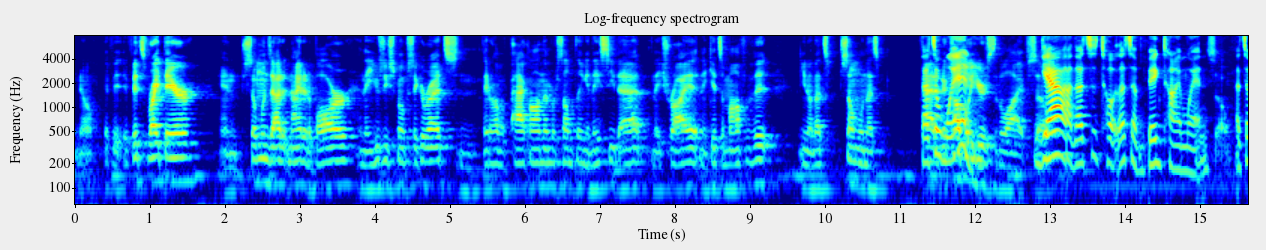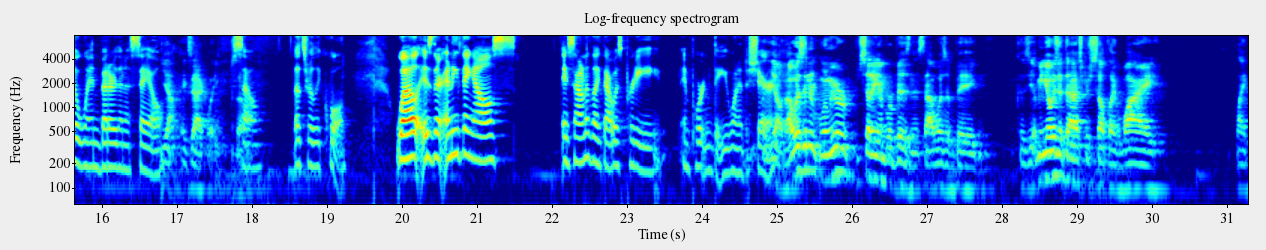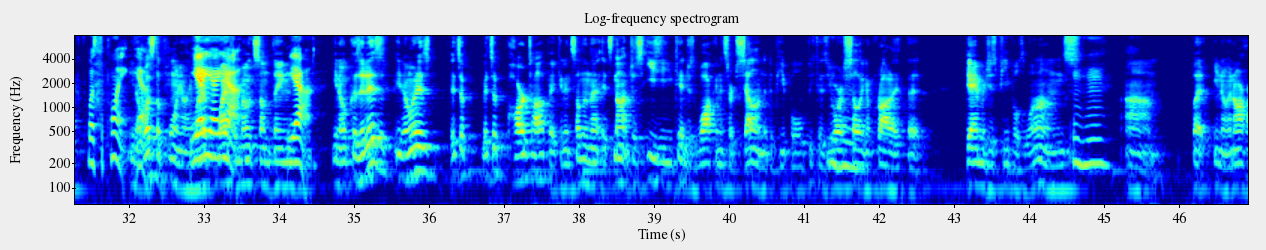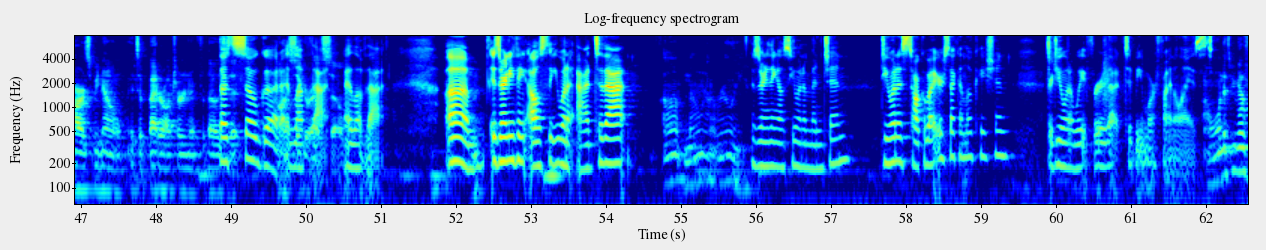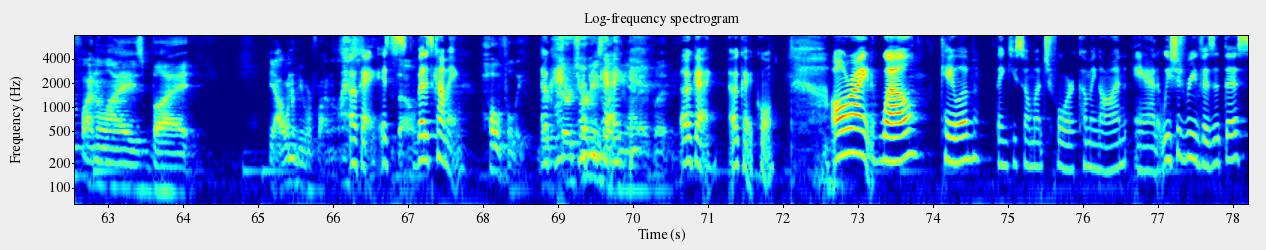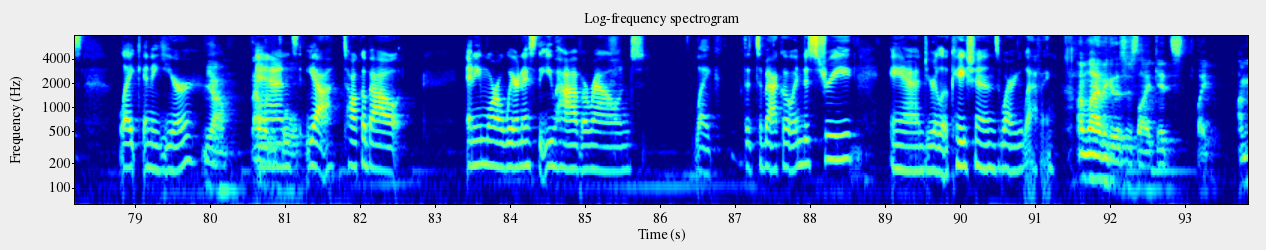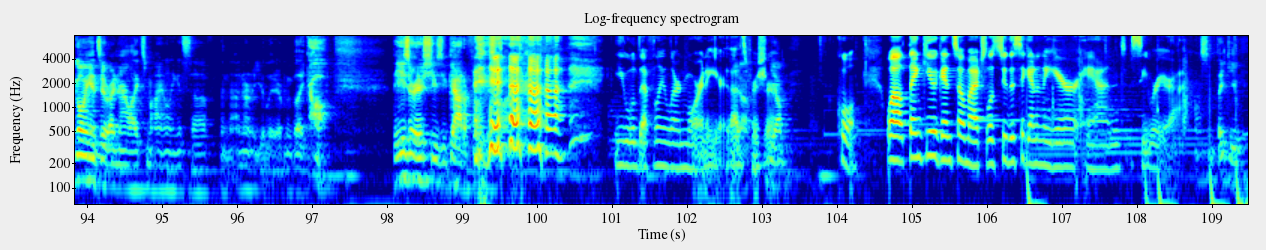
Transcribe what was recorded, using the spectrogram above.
you know, if, it, if it's right there and someone's out at night at a bar and they usually smoke cigarettes and they don't have a pack on them or something, and they see that and they try it and it gets them off of it, you know, that's someone that's That's a a couple win. years to the life. So Yeah, that's a to- that's a big time win. So That's a win better than a sale. yeah, exactly. So, So that's really cool. Well, is there anything else? It sounded like that was pretty important that you wanted to share. yeah, that was in, when we were setting up our business. That was a big because I mean, you always have to ask yourself like why, like What's the point? you know, yeah. what's the point? Like, Yeah, why, yeah, why yeah. promote something? Yeah. You know, because it is, you know, it is, it's a, it's a hard topic, and it's something that it's not just easy. You can't just walk in and start selling it to people because you are Mm-hmm. selling a product that damages people's lungs. Mm-hmm. Um, but you know, in our hearts, we know it's a better alternative for those. That's that so good. I love that. So, I love that. Um, is there anything else that you want to add to that? um, no, not really. Is there anything else you want to mention? Do you want us to talk about your second location, or do you want to wait for that to be more finalized? I want it to be more finalized, but yeah, I want to be more finalized. Okay, it's So- but it's coming. Hopefully, the, Okay. Their attorney's Okay. looking at it, but Okay. Okay. Cool. All right. Well, Caleb, thank you so much for coming on, and we should revisit this like in a year, yeah, that would and be cool. yeah, talk about any more awareness that you have around like the tobacco industry and your locations. Why are you laughing? I'm laughing because it's just like it's like I'm going into it right now, like smiling and stuff. And I don't know a year later, I'm gonna be like, oh, these are issues you gotta focus on. You will definitely learn more in a year. That's Yeah, for sure. Yeah. Cool. Well, thank you again so much. Let's do this again in a year and see where you're at. Awesome. Thank you.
